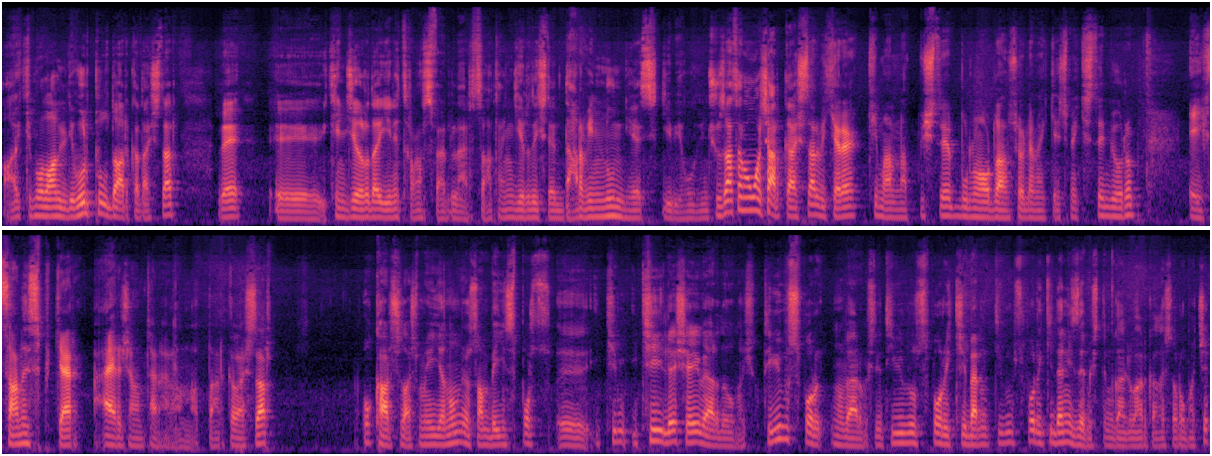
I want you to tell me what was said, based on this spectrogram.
hakim olan Liverpool'da arkadaşlar. Ve e, ikinci yarıda yeni transferler zaten girdi işte Darwin Nunez gibi oyuncu. Zaten o maç arkadaşlar bir kere kim anlatmıştı bunu oradan söylemek geçmek istemiyorum. Efsane spiker Ercan Taner anlattı arkadaşlar. O karşılaşmayı yanılmıyorsam Beyin Sports 2, 2 ile şey verdi o maçı. TV Spor mu vermişti? TV Spor 2. Ben TV Spor 2'den izlemiştim galiba arkadaşlar o maçı.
